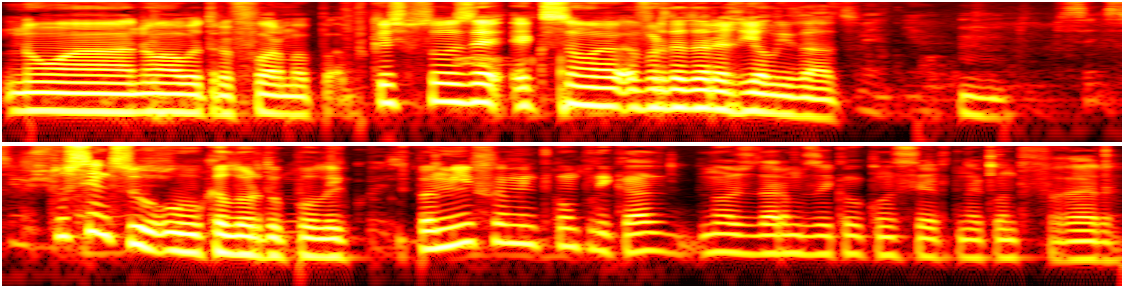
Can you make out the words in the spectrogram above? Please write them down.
não, há, não há outra forma, pá. Porque as pessoas é, é que são a, a verdadeira realidade. Hum. Sem- sem os Tu sentes o, o calor do público. Para mim foi muito complicado nós darmos aquele concerto na Conte Ferreira,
